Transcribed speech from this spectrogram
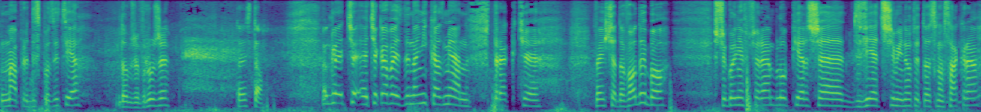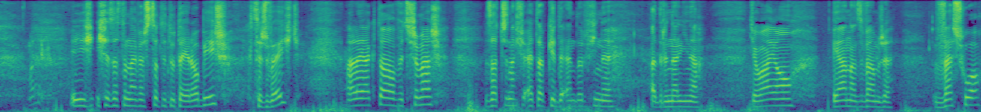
ma predyspozycję, dobrze wróży. To jest to. W ogóle cie, ciekawa jest dynamika zmian w trakcie wejścia do wody, bo szczególnie w Przeręblu pierwsze 2-3 minuty to jest masakra. i, i się zastanawiasz, co ty tutaj robisz, chcesz wyjść, ale jak to wytrzymasz, zaczyna się etap, kiedy endorfiny, adrenalina działają. Ja nazywam, że weszło.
